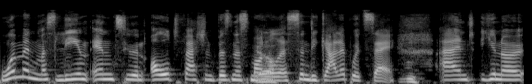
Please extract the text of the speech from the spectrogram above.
women must lean into an old fashioned business model, Yeah. as Cindy Gallop would say. Mm-hmm. And, you know,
